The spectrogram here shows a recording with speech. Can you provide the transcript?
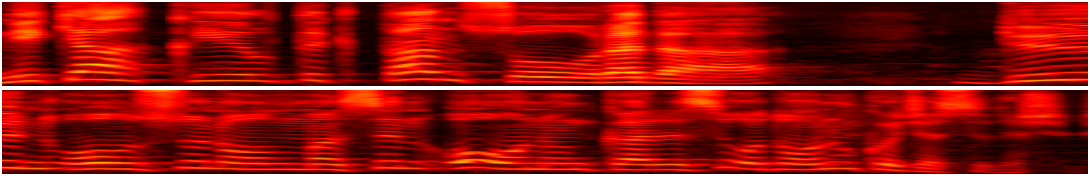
Nikah kıyıldıktan sonra da düğün olsun olmasın o onun karısı o da onun kocasıdır.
